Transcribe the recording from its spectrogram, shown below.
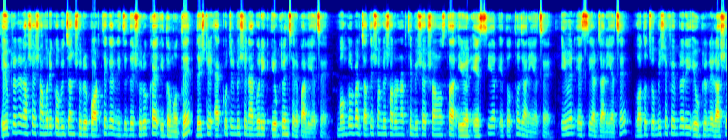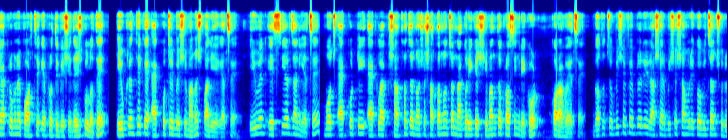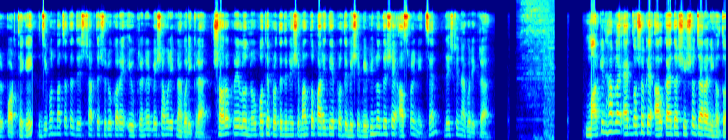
ইউক্রেনে রাশিয়া সামরিক অভিযান শুরুর পর থেকে নিজেদের সুরক্ষায় ইতোমধ্যে দেশটির এক কোটির বেশি নাগরিক ইউক্রেন ছেড়ে পালিয়েছে। মঙ্গলবার জাতিসংঘের শরণার্থী বিষয়ক সংস্থা ইউএনএসসিআর এ তথ্য জানিয়েছে। ইউএনএসসিআর জানিয়েছে, গত চব্বিশে ফেব্রুয়ারি ইউক্রেনে রাশিয়া আক্রমণের পর থেকে প্রতিবেশী দেশগুলোতে ইউক্রেন থেকে এক কোটির বেশি মানুষ পালিয়ে গেছে। ইউএনএসসিআর জানিয়েছে, মোট এক কোটি এক লাখ সাত হাজার নয়শো সাতান্ন জন নাগরিকের সীমান্ত ক্রসিং রেকর্ড করা হয়েছে। গত চব্বিশে ফেব্রুয়ারি রাশিয়ার বিশেষ সামরিক অভিযান শুরুর পর থেকেই জীবন বাঁচাতে দেশ ছাড়তে শুরু করে ইউক্রেনের বেসামরিক নাগরিকরা। সড়ক, রেল ও নৌপথে প্রতিদিনই সীমান্ত পাড়ি দিয়ে প্রতিবেশী বিভিন্ন দেশে আশ্রয় নিচ্ছেন দেশটির নাগরিকরা। মার্কিন হামলায় এক দশকে আল কায়দার শীর্ষ যারা নিহত।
